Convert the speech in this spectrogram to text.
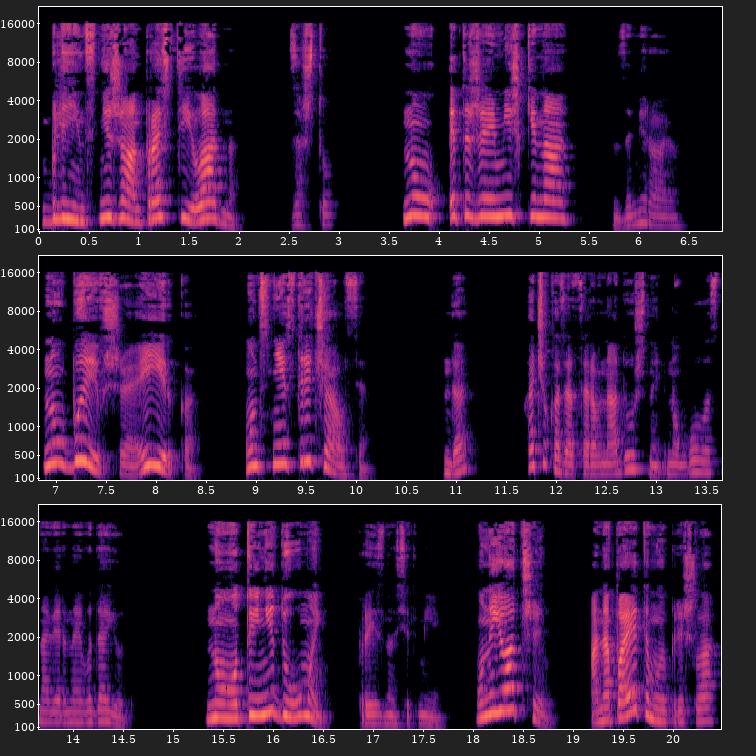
«Блин, Снежан, прости, ладно?» За что? Ну, это же Мишкина... Замираю. Ну, бывшая, Ирка. Он с ней встречался. Да? Хочу казаться равнодушной, но голос, наверное, выдает. Но ты не думай, произносит Мия. Он ее отшил. Она поэтому и пришла.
